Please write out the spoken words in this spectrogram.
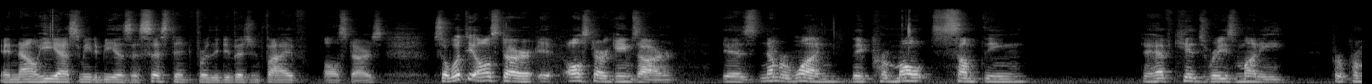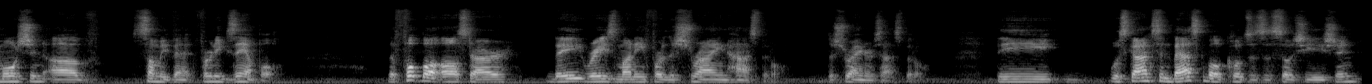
and now he asked me to be his assistant for the Division Five All Stars. So what the All Star All Star games are is number one, they promote something to have kids raise money for promotion of some event. For an example, the football All Star they raise money for the Shrine Hospital, the Shriners Hospital. The Wisconsin Basketball Coaches Association,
